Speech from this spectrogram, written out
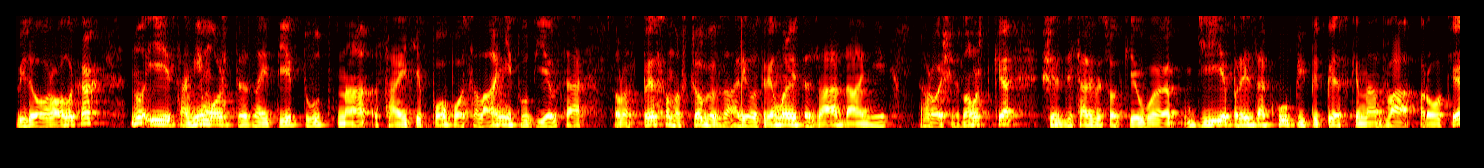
відеороликах. Ну і самі можете знайти тут на сайті по посиланні. Тут є все розписано, що ви взагалі отримуєте за дані гроші. Знову ж таки, 60% діє при закупі підписки на 2 роки. Okay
